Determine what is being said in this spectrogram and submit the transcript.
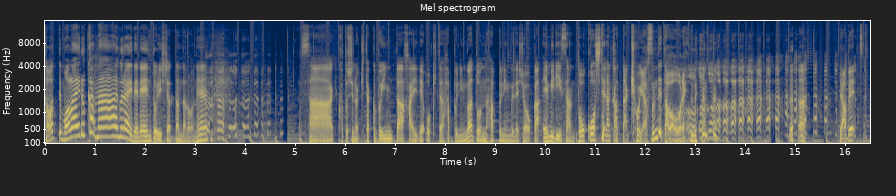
変わってもらえるかなぐらいでね、エントリーしちゃったんだろうね。さあ今年の帰宅部インターハイで起きたハプニングはどんなハプニングでしょうか？エミリーさん投稿してなかった。今日休んでたわ俺。やべ。っつって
